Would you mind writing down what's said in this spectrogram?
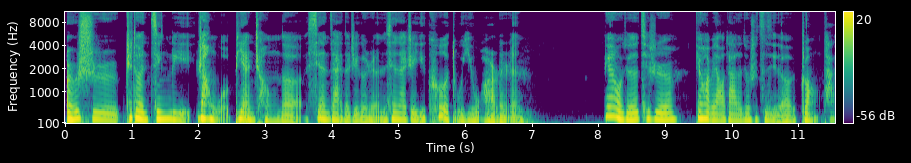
而是这段经历让我变成了现在的这个人，现在这一刻独一无二的人。另外我觉得其实变化比较大的就是自己的状态。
